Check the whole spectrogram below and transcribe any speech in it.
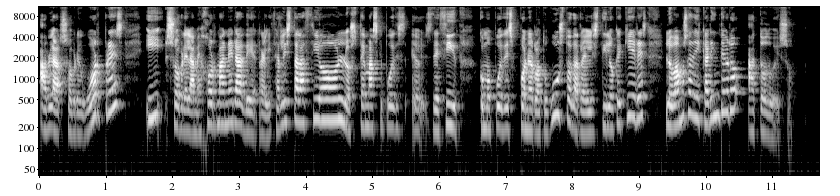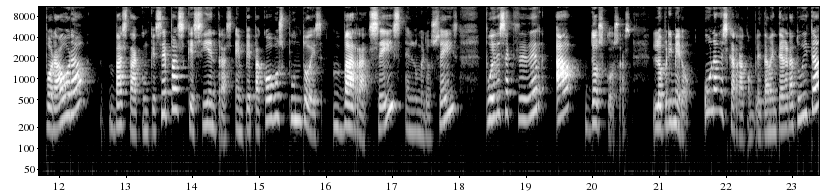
a hablar sobre WordPress y sobre la mejor manera de realizar la instalación, los temas que puedes, es decir, cómo puedes ponerlo a tu gusto, darle el estilo que quieres, lo vamos a dedicar íntegro a todo eso. Por ahora, basta con que sepas que si entras en pepacobos.es barra 6, el número 6, puedes acceder a dos cosas. Lo primero, una descarga completamente gratuita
